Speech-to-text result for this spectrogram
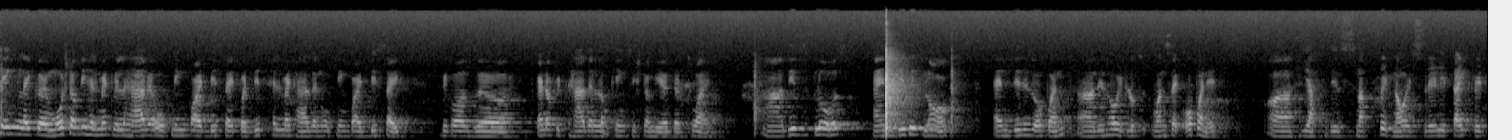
thing like uh, most of the helmet will have an opening part this side but this helmet has an opening part this side because uh, kind of it has a locking system here that's why. Uh, this is closed and this is locked and this is open. Uh, this is how it looks once I open it. Yeah this is not fit. Now it's really tight fit.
